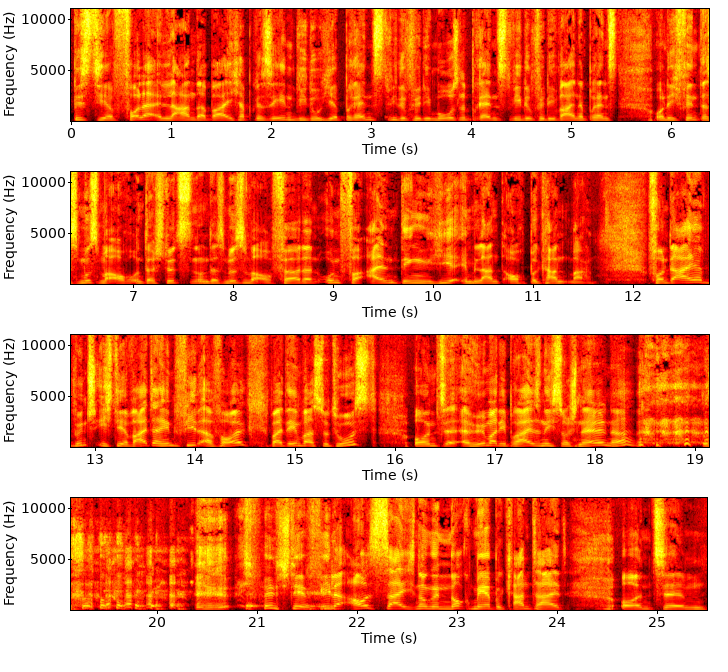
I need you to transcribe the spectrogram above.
bist hier voller Elan dabei. Ich habe gesehen, wie du hier brennst, wie du für die Mosel brennst, wie du für die Weine brennst. Und ich finde, das muss man auch unterstützen und das müssen wir auch fördern und vor allen Dingen hier im Land auch bekannt machen. Von daher wünsche ich dir weiterhin viel Erfolg bei dem, was du tust und äh, erhöhe mal die Preise nicht so schnell. Ne? ich wünsche dir viele Auszeichnungen, noch mehr Bekanntheit und ähm,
